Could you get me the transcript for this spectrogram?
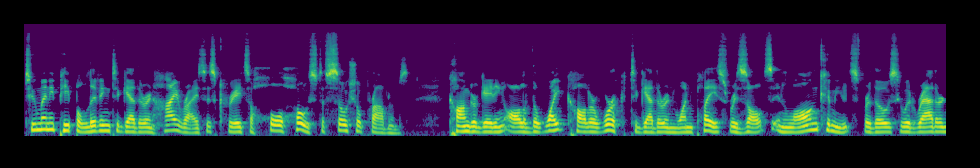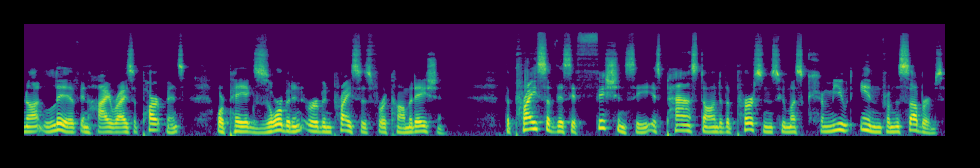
Too many people living together in high rises creates a whole host of social problems. Congregating all of the white collar work together in one place results in long commutes for those who would rather not live in high rise apartments or pay exorbitant urban prices for accommodation. The price of this efficiency is passed on to the persons who must commute in from the suburbs,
